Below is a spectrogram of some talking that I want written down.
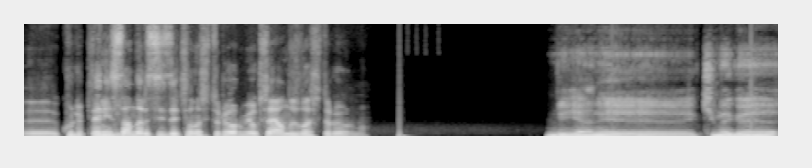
E, kulüpler Tabii. insanları sizle çalıştırıyor mu yoksa yalnızlaştırıyor mu? Yani e, kime göre,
